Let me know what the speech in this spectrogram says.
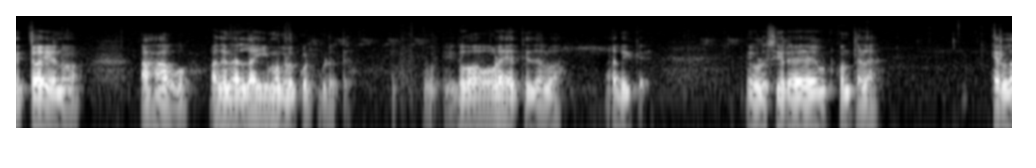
ಇತ್ತೋ ಏನೋ ಆ ಹಾವು, ಅದನ್ನೆಲ್ಲ ಈ ಮಗಳು ಕೊಟ್ಬಿಡುತ್ತೆ. ಇದು- ಅವಳೇ ಎತ್ತಿದಲ್ವಾ ಅದಕ್ಕೆ. ಇವಳು ಸೀರೆ ಉಟ್ಕೊತಾಳೆ. ಎಲ್ಲ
